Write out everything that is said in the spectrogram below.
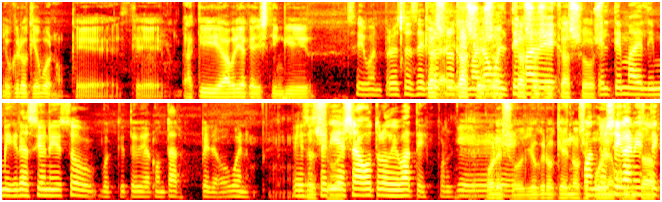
yo creo que bueno, que, que aquí habría que distinguir Sí, bueno, pero ese sería otro tema, ¿no? El tema, de, el tema de la inmigración y eso, pues, que te voy a contar. Pero bueno, eso, sería ya otro debate. porque Por eso, yo creo que no se Cuando llegan este,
